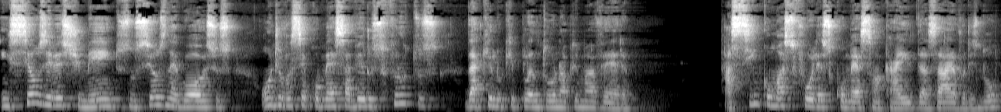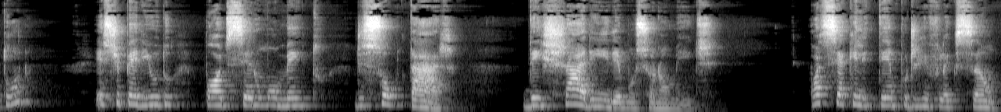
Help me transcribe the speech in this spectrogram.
em seus investimentos, nos seus negócios, onde você começa a ver os frutos daquilo que plantou na primavera. Assim como as folhas começam a cair das árvores no outono, este período pode ser um momento de soltar, deixar ir emocionalmente. Pode ser aquele tempo de reflexão,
